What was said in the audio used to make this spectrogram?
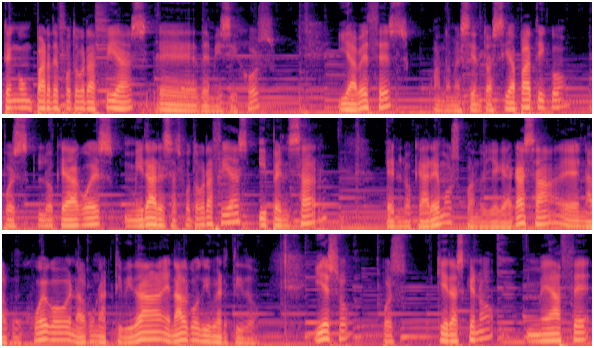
tengo un par de fotografías eh, de mis hijos y a veces, cuando me siento así apático, pues lo que hago es mirar esas fotografías y pensar en lo que haremos cuando llegue a casa, en algún juego, en alguna actividad, en algo divertido. Y eso, pues quieras que no, me hace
